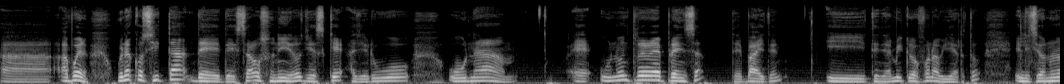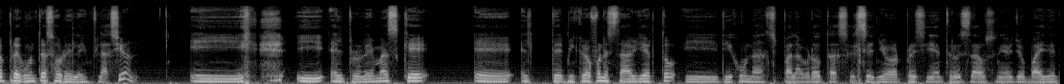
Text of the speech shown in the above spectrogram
a, bueno, una cosita de, de, Estados Unidos y es que ayer hubo una, eh, una entrega de prensa de Biden y tenía el micrófono abierto y le hicieron una pregunta sobre la inflación. Y, y el problema es que eh, el, micrófono estaba abierto y dijo unas palabrotas el señor presidente de los Estados Unidos, Joe Biden,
